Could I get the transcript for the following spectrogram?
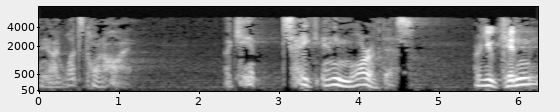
And you're like, what's going on? I can't take any more of this. Are you kidding me?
